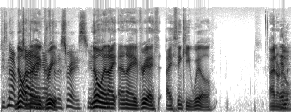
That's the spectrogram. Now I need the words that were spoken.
He's not No, and I retiring agree. after this race. you no, know? and I and I agree. I th- I think he will. I don't And know.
